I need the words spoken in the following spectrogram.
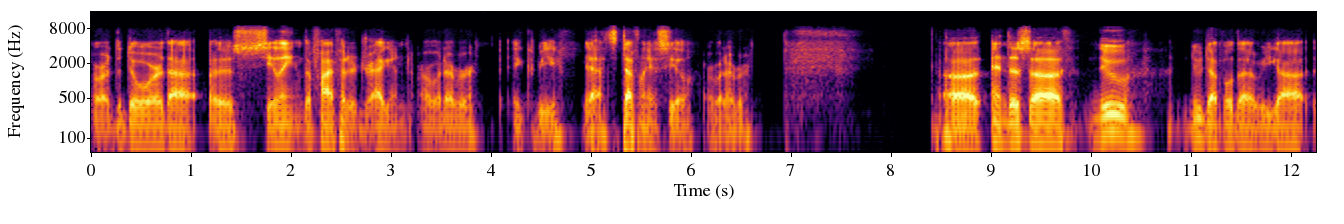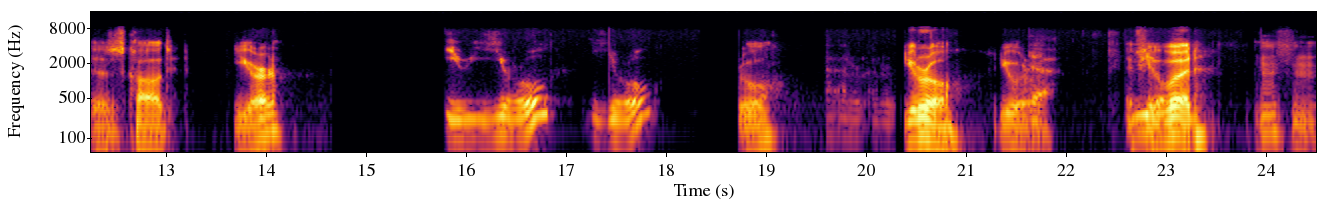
or the door that is sealing the five-headed dragon or whatever it could be. Yeah, it's definitely a seal or whatever. Uh, and this uh new new devil that we got is called Ur You you rule, you rule. Rule I don't I don't. Urul Urul. Yeah. If you Ur. would, hmm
